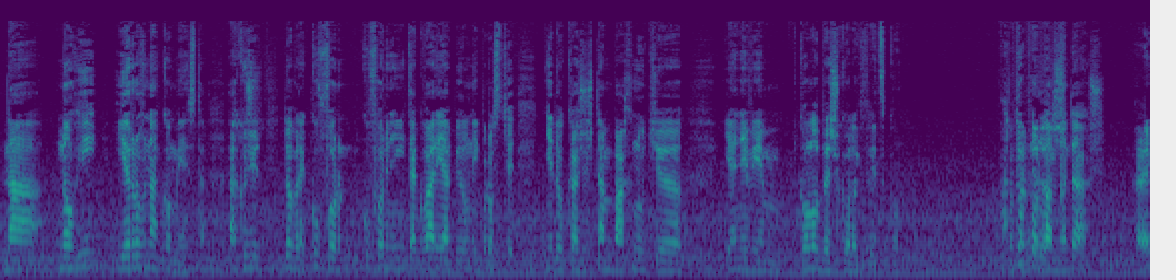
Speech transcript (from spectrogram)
Na nohy je rovnako miesta. Akože, dobre, kufor, kufor není tak variabilný, proste nedokážeš tam bachnúť, e, ja neviem, Kolobežku elektrickú. a To tam podľa nedáš. mňa dáš. Hej?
